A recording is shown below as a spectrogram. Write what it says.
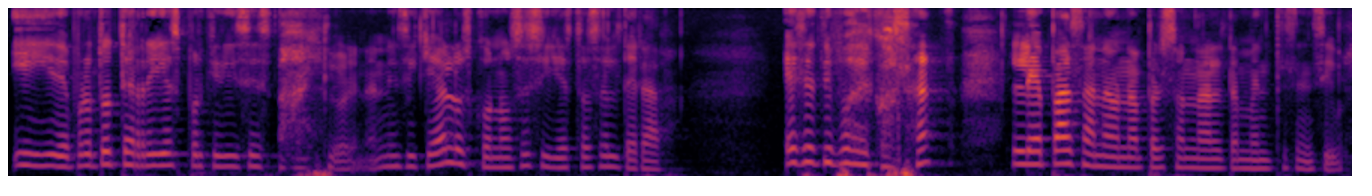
y de pronto te ríes porque dices, ay Lorena, ni siquiera los conoces y ya estás alterada. Ese tipo de cosas le pasan a una persona altamente sensible.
